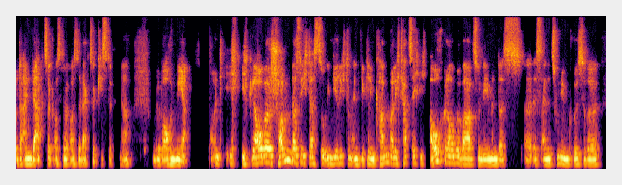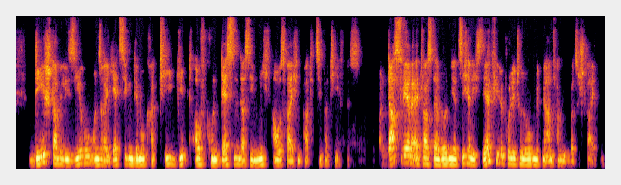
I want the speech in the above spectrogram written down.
oder ein Werkzeug aus der, aus der Werkzeugkiste. Ja? Und wir brauchen mehr. Und ich, ich glaube schon, dass sich das so in die Richtung entwickeln kann, weil ich tatsächlich auch glaube wahrzunehmen, dass äh, es eine zunehmend größere Destabilisierung unserer jetzigen Demokratie gibt aufgrund dessen, dass sie nicht ausreichend partizipativ ist. Und das wäre etwas, da würden jetzt sicherlich sehr viele Politologen mit mir anfangen, darüber zu streiten.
